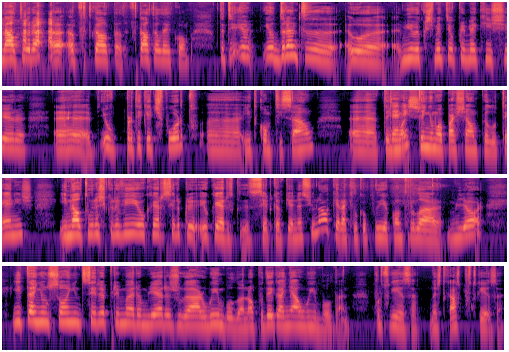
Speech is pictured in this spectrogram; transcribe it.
na altura a, a, Portugal, Portugal Telecom. Portanto, eu, eu durante o, meu crescimento, eu primeiro quis ser, eu pratiquei desporto uh, e de competição, Uh, tenho, uma, tenho uma paixão pelo ténis e na altura escrevi eu quero ser eu quero ser campeã nacional que era aquilo que eu podia controlar melhor e tenho um sonho de ser a primeira mulher a jogar Wimbledon ou poder ganhar Wimbledon portuguesa neste caso portuguesa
